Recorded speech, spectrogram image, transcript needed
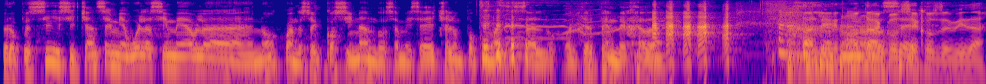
pero pues sí, si chance mi abuela sí me habla, ¿no? Cuando estoy cocinando, o sea, me dice, échale un poco más de sal o cualquier pendejada. Dale, ¿no? No Te da sé. consejos de vida.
